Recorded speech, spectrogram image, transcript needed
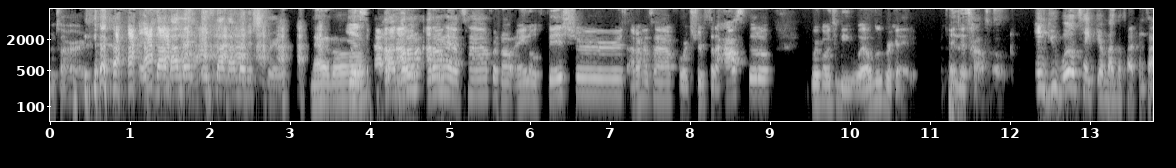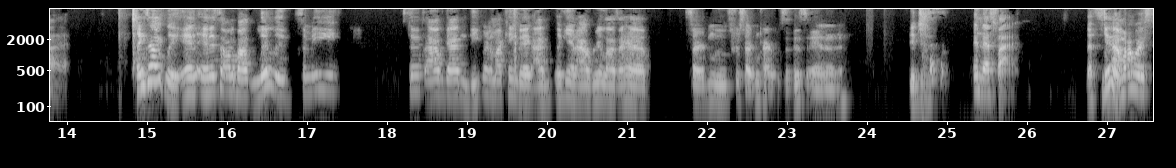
I'm sorry. It's not my. min- It's not my ministry. Not at all. Listen, I, I don't. I don't have time for no anal fissures. I don't have time for trips to the hospital. We're going to be well lubricated in this household. And you will take your motherfucking time. Exactly, and and it's all about literally to me. Since I've gotten deeper into my kink bag, I again I realize I have certain lubes for certain purposes, and it just And that's fine. That's yeah. I'm always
